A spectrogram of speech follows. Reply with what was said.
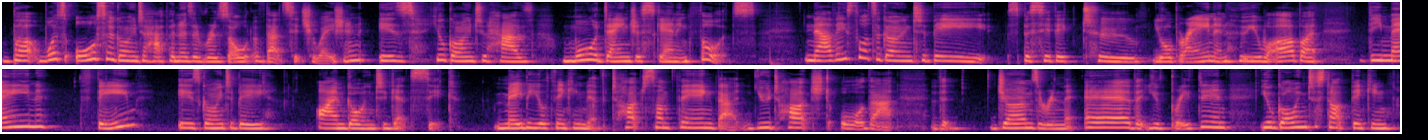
But what's also going to happen as a result of that situation is you're going to have more danger scanning thoughts. Now, these thoughts are going to be specific to your brain and who you are, but the main theme is going to be I'm going to get sick. Maybe you're thinking they've touched something that you touched or that the germs are in the air that you've breathed in. You're going to start thinking,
